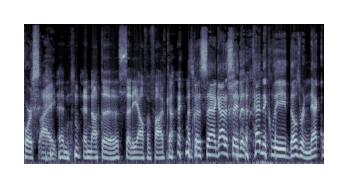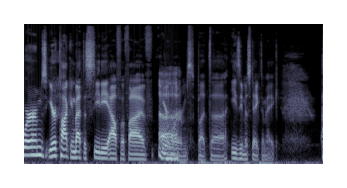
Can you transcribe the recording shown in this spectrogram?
of course, I. And and not the Ceti Alpha Five guy. I was going to say, I got to say that technically those were neck worms. You're talking about the Ceti Alpha 5 Uh-huh. earworms, but uh, easy mistake to make.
